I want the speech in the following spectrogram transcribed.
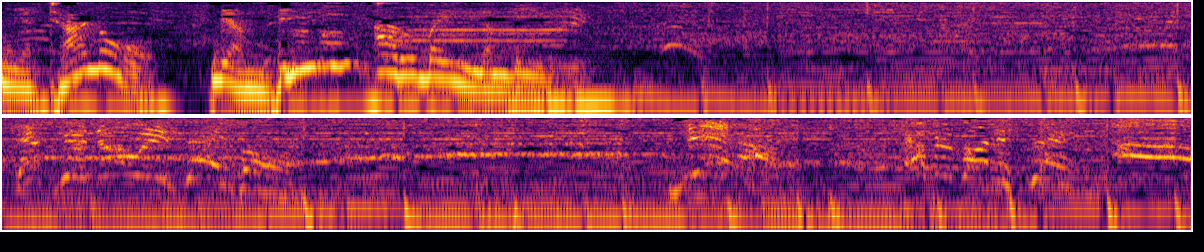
mia tano mia mbili arobaini na mbili. Yeah. Everybody sing. Oh.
